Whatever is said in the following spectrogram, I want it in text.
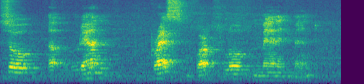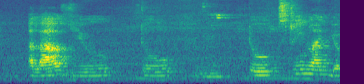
So, uh, Rehan, CRES workflow management allows you to to streamline your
